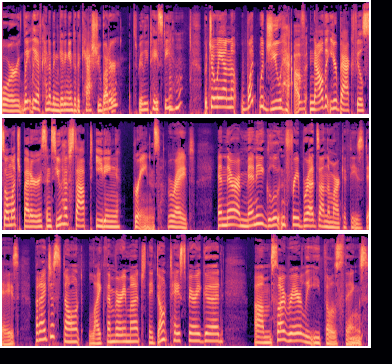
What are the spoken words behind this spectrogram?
or lately I've kind of been getting into the cashew butter. That's really tasty. But Joanne, what would you have now that your back feels so much better since you have stopped eating grains? Right. And there are many gluten free breads on the market these days, but I just don't like them very much. They don't taste very good. Um, so I rarely eat those things.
